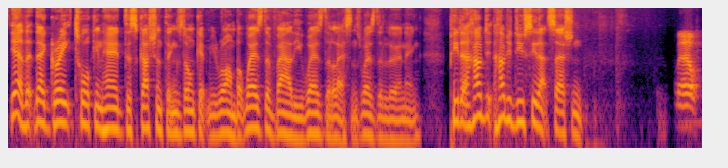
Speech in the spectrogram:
yeah, they're great talking head discussion things, don't get me wrong, but where's the value? Where's the lessons? Where's the learning? Peter, how did, how did you see that session? Well,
